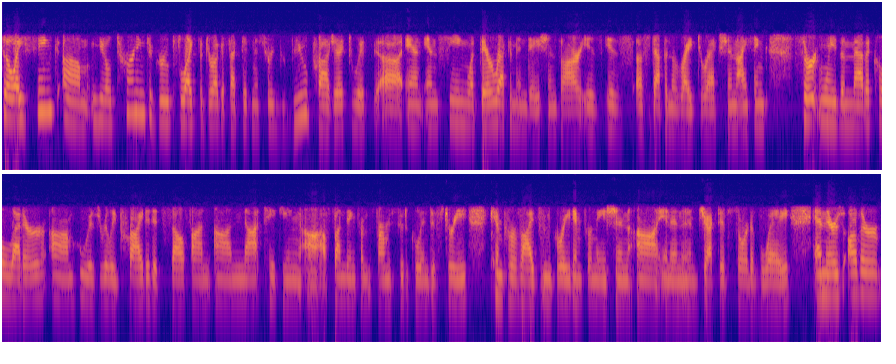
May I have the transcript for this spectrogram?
So I think um, you know turning to groups like the Drug Effectiveness Review Project with uh, and and seeing what their recommendations are is is a step in the right direction. I think certainly the medical letter, um, who has really prided itself on on not taking uh, funding from the pharmaceutical industry, can provide some great information uh, in an objective sort of way. And there's other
